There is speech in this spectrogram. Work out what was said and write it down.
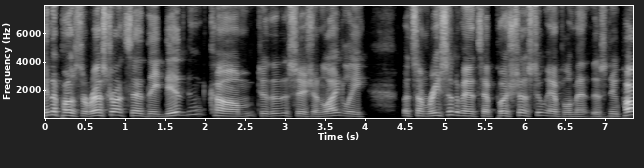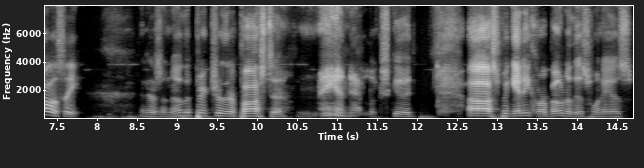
In the post, the restaurant said they didn't come to the decision lightly, but some recent events have pushed us to implement this new policy. And there's another picture of their pasta. Man, that looks good. Uh, spaghetti carbona, this one is.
